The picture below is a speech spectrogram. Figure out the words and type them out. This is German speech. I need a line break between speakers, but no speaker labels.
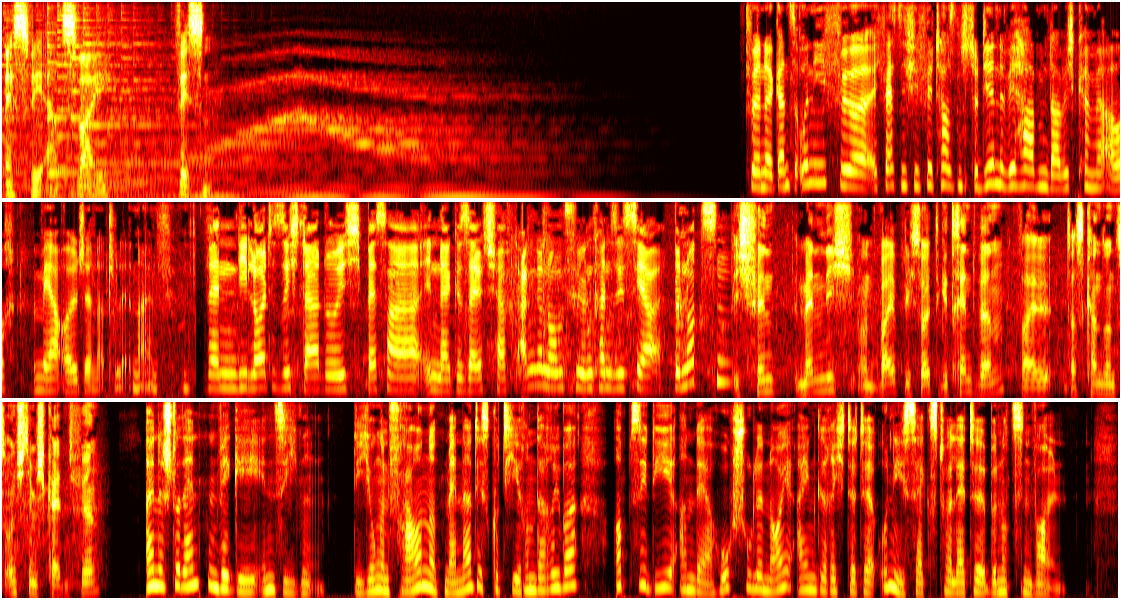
SWR 2 Wissen.
Für eine ganze Uni, für ich weiß nicht, wie viele tausend Studierende wir haben, glaube ich, können wir auch mehr All-Gender-Toiletten einführen.
Wenn die Leute sich dadurch besser in der Gesellschaft angenommen fühlen, können sie es ja benutzen.
Ich finde, männlich und weiblich sollte getrennt werden, weil das kann sonst Unstimmigkeiten führen.
Eine Studenten-WG in Siegen. Die jungen Frauen und Männer diskutieren darüber, ob sie die an der Hochschule neu eingerichtete Unisex-Toilette benutzen wollen.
